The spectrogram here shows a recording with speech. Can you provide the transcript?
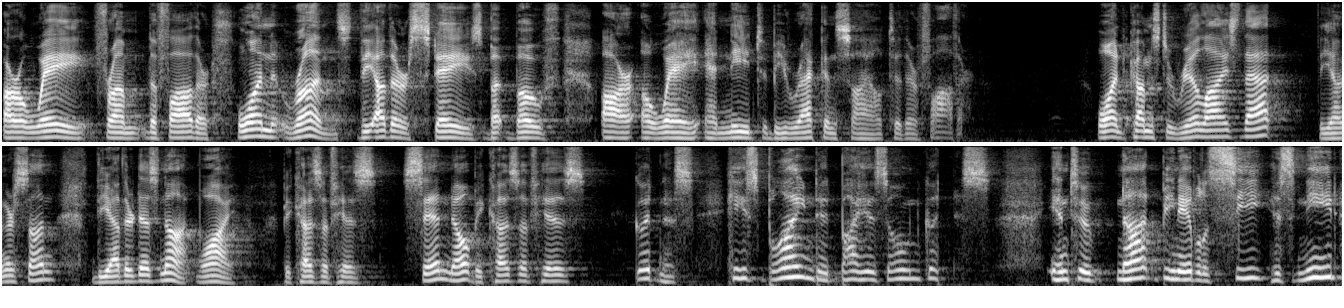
are away from the Father. One runs, the other stays, but both are away and need to be reconciled to their Father. One comes to realize that, the younger son, the other does not. Why? Because of his sin? No, because of his goodness. He's blinded by his own goodness into not being able to see his need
